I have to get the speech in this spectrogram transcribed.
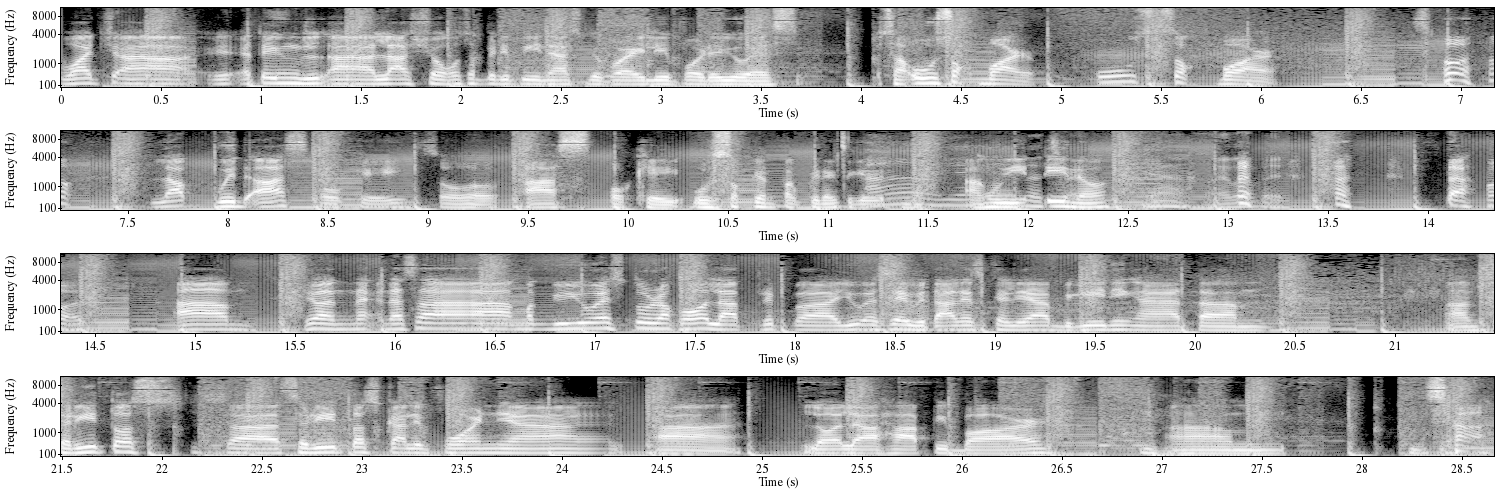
watch, uh, ito yung uh, last show ko sa Pilipinas before I leave for the US sa Usok Bar. Usok Bar. So, lap with us, okay. So, us, okay. Usok yun pag pinagtigil. Ah, yeah, Ang yeah, witty, that's no? right. Yeah, I love it. Tapos, um, yun, na- nasa mag-US tour ako, lap trip uh, USA with Alex Calya beginning at um, um, Cerritos, sa Cerritos, California, uh, Lola Happy Bar. Um, sa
